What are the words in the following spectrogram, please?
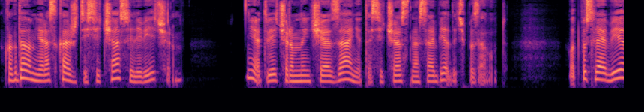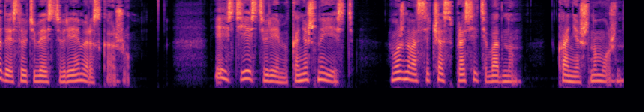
Когда вы мне расскажете, сейчас или вечером? Нет, вечером нынче я занят, а сейчас нас обедать позовут. Вот после обеда, если у тебя есть время, расскажу. Есть, есть время, конечно, есть. Можно вас сейчас спросить об одном? Конечно, можно.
